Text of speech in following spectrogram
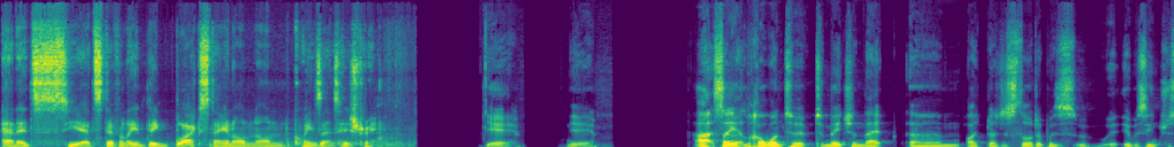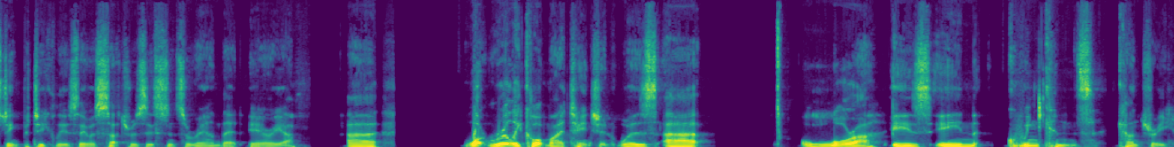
and it's yeah, it's definitely a big black stain on on Queensland's history. Yeah, yeah. Uh, so yeah, look, I want to to mention that um, I, I, just thought it was it was interesting, particularly as there was such resistance around that area. Uh, what really caught my attention was uh, Laura is in Quinkans country.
